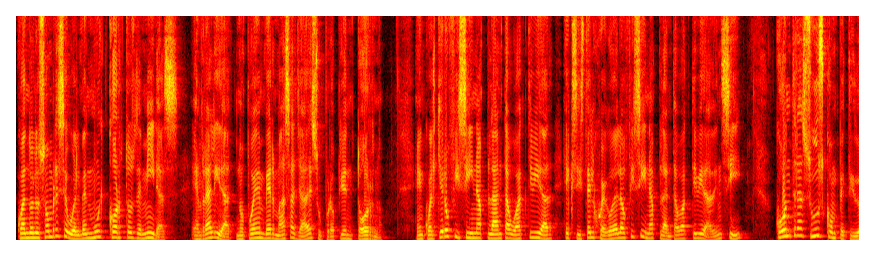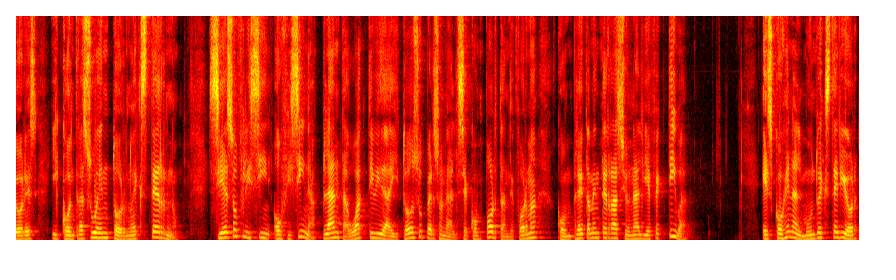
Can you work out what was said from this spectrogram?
Cuando los hombres se vuelven muy cortos de miras, en realidad no pueden ver más allá de su propio entorno. En cualquier oficina, planta o actividad existe el juego de la oficina, planta o actividad en sí, contra sus competidores y contra su entorno externo. Si esa oficina, planta o actividad y todo su personal se comportan de forma completamente racional y efectiva, escogen al mundo exterior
